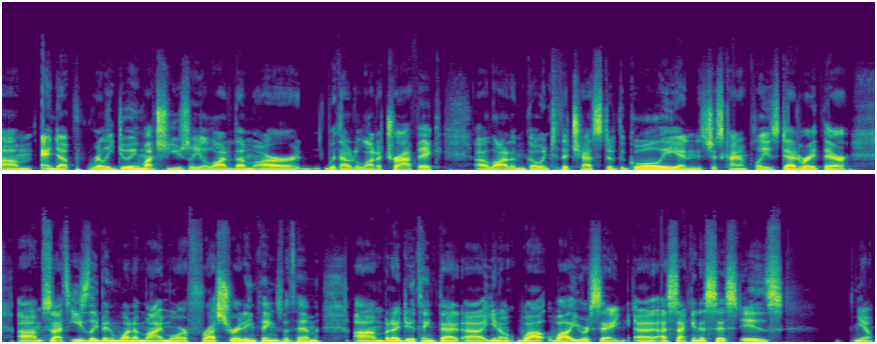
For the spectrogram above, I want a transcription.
um, end up really doing much. Usually, a lot of them are without a lot of traffic. A lot of them go into the chest of the goalie, and it's just kind of plays dead right there. Um, so that's easily been one of my more frustrating things with him. Um, but I do think that uh, you know, while while you were saying uh, a second assist is you know,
